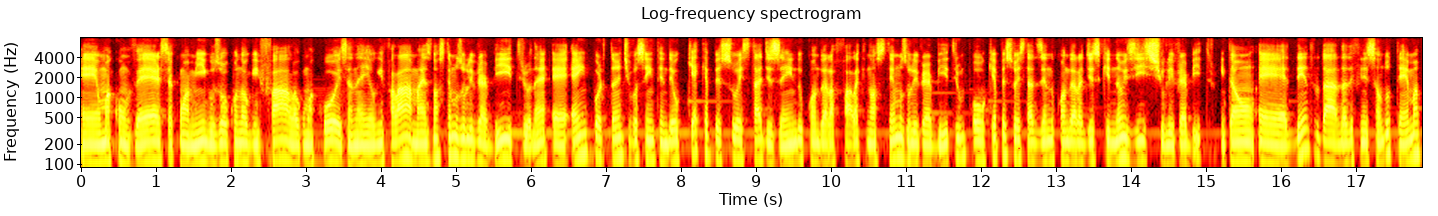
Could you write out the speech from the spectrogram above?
é, uma conversa com amigos ou quando alguém fala alguma coisa, né, e alguém fala, ah, mas nós temos o livre-arbítrio, né, é, é importante você entender o que é que a pessoa está dizendo quando ela fala que nós temos o livre-arbítrio ou o que a pessoa está dizendo quando ela diz que não existe o livre-arbítrio. Então, é, dentro da, da definição do tema,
